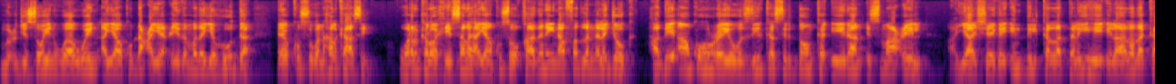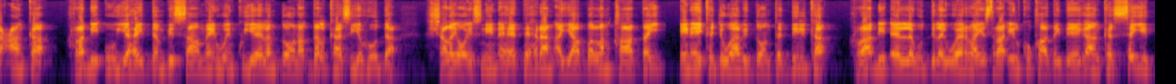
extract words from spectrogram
Mucjisooyin waaweyn ayaa ku dhacaya ciidamada yahuudda ee ku sugan halkaasi warar kaloo xiise leh ayaan ku soo qaadanaynaa fadlan nala joog. Haddii aan ku horreeyo wasiirka sirdoonka iiraan ismaaciil ayaa sheegay in dilka la taliyihii ilaalada kacaanka radhi uu yahay dembi saamayn weyn ku yeelan doona dalkaasi yahuudda. Shalay oo isniin ahayd tehraan ayaa ballan qaaday inay ka jawaabi doonto dilka radhi ee lagu dilay weerar ay israa'iil ku qaaday deegaanka sayid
